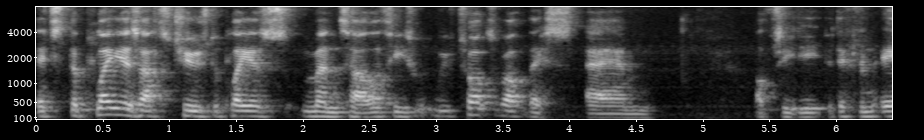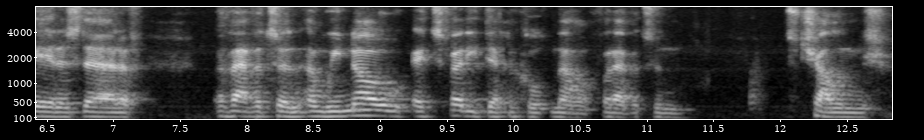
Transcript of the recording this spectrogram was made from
it's the players' attitudes, the players' mentalities. We've talked about this. Um, obviously the, the different eras there of of Everton, and we know it's very difficult now for Everton to challenge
